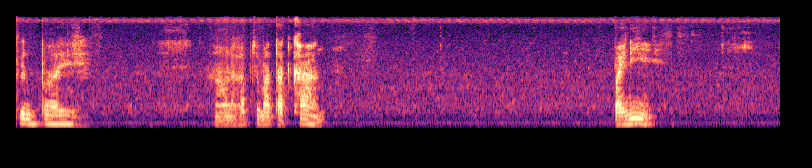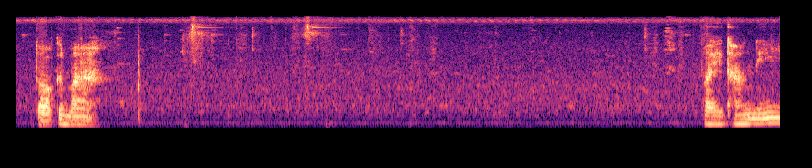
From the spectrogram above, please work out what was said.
ขึ้นไป เอาละครับ จะมาตัดข้าง ไป นี่ ต่อขึ้นมา ไปทางนี้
